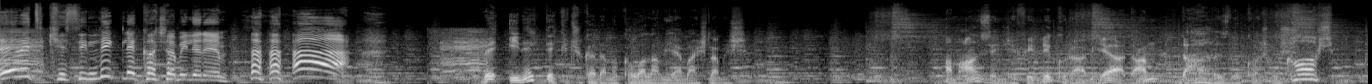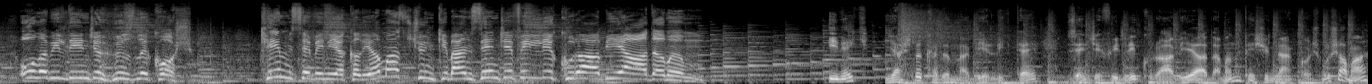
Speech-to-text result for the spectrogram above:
Evet, kesinlikle kaçabilirim. Ve inek de küçük adamı kovalamaya başlamış. Ama zencefilli kurabiye adam daha hızlı koşmuş. koş. Olabildiğince hızlı koş. Kimse beni yakalayamaz çünkü ben zencefilli kurabiye adamım. İnek yaşlı kadınla birlikte zencefilli kurabiye adamın peşinden koşmuş ama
